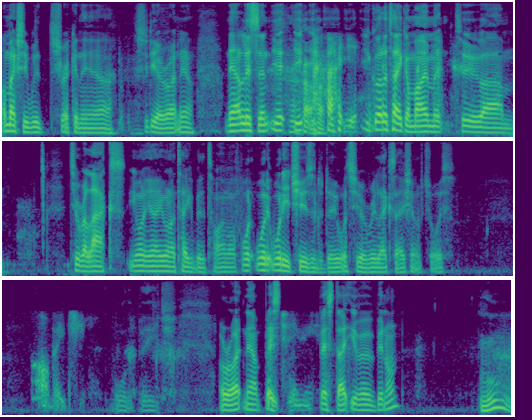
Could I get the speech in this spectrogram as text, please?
I'm actually with Shrek in the uh, studio right now. Now, listen, you, you, yeah. you got to take a moment to um, to relax. You want you know you want to take a bit of time off. What what what are you choosing to do? What's your relaxation of choice? Oh, beach. Or the beach. All right. Now, best best date you've ever been on? Ooh.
